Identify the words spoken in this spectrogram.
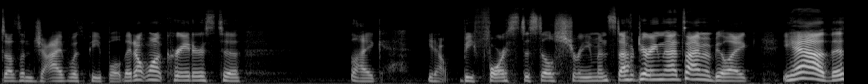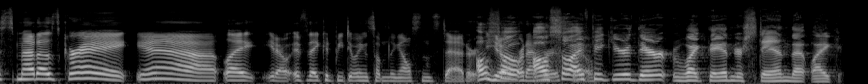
doesn't jive with people. They don't want creators to, like, you know, be forced to still stream and stuff during that time and be like, yeah, this meta's great. Yeah. Like, you know, if they could be doing something else instead or, Also, you know, whatever. also, I so- figure they're like they understand that like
